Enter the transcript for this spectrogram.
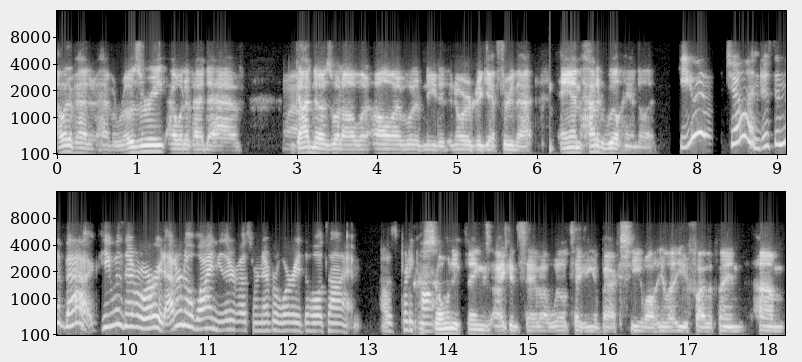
I would have had to have a rosary. I would have had to have Wow. God knows what all all I would have needed in order to get through that. And how did Will handle it? He was chilling, just in the back. He was never worried. I don't know why neither of us were never worried the whole time. I was pretty calm. There's so many things I can say about Will taking a back seat while he let you fly the plane. Um,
